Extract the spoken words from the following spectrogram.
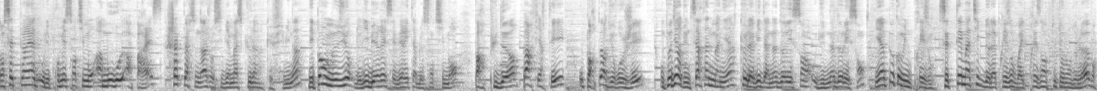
Dans cette période où les premiers sentiments amoureux apparaissent, chaque personnage, aussi bien masculin que féminin, n'est pas en mesure de libérer ses véritables sentiments par pudeur, par fierté ou par peur du rejet on peut dire d'une certaine manière que la vie d'un adolescent ou d'une adolescente est un peu comme une Cette thématique de la prison va être présente tout au long de l'œuvre,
